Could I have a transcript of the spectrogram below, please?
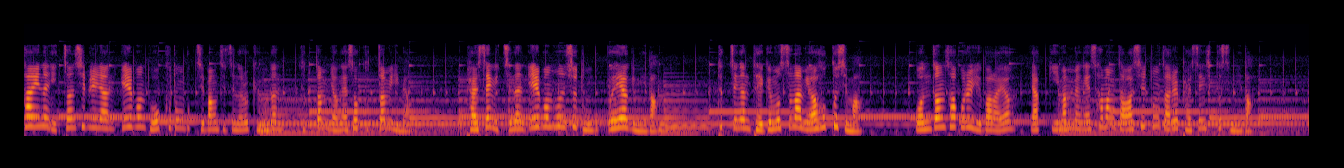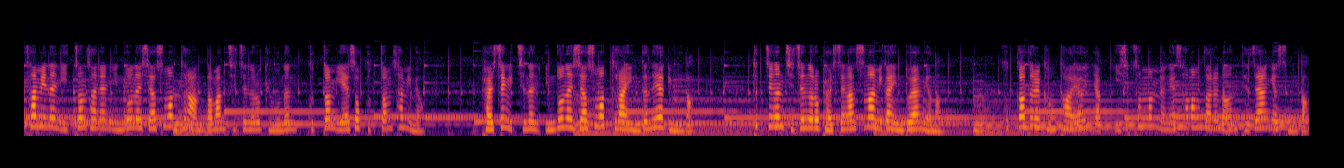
4위는 2011년 일본 도호쿠 동북 지방 지진으로 규모는 9.0에서 9.1이며 발생 위치는 일본 혼슈 동북부 해역입니다. 특징은 대규모 쓰나미와 후쿠시마, 원전 사고를 유발하여 약 2만 명의 사망자와 실종자를 발생시켰습니다. 3위는 2004년 인도네시아 수마트라 안다만 지진으로 규모는 9.2에서 9.3이며 발생 위치는 인도네시아 수마트라 인근 해역입니다. 특징은 지진으로 발생한 쓰나미가 인도양 연안 국가들을 강타하여 약 23만 명의 사망자를 낳은 대재앙이었습니다.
